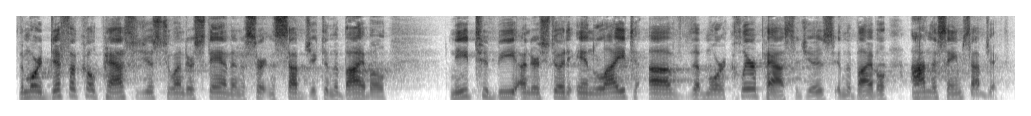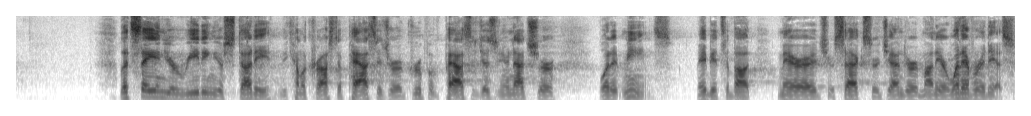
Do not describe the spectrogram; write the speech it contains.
The more difficult passages to understand in a certain subject in the Bible need to be understood in light of the more clear passages in the Bible on the same subject. Let's say in your reading, your study, you come across a passage or a group of passages and you're not sure what it means. Maybe it's about marriage or sex or gender or money or whatever it is.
